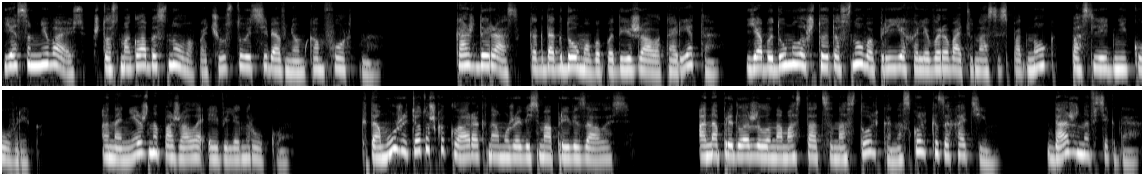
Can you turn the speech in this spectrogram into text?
я сомневаюсь, что смогла бы снова почувствовать себя в нем комфортно. Каждый раз, когда к дому бы подъезжала карета, я бы думала, что это снова приехали вырывать у нас из-под ног последний коврик. Она нежно пожала Эвелин руку. К тому же тетушка Клара к нам уже весьма привязалась. Она предложила нам остаться настолько, насколько захотим. Даже навсегда.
